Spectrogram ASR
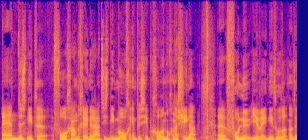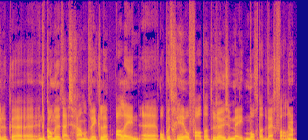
En dus niet de voorgaande generaties, die mogen in principe gewoon nog naar China. voor nu, je weet niet hoe dat natuurlijk in de komende tijd zich gaan ontwikkelen. Alleen op het geheel valt dat reuze mee, mocht dat wegvallen. Ja.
